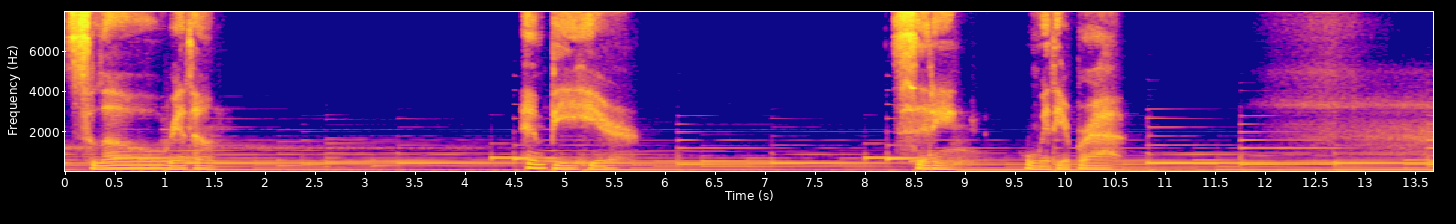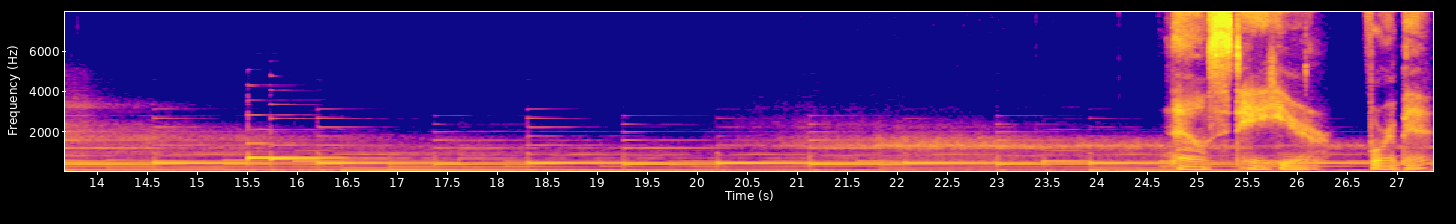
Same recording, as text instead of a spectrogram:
slow rhythm. And be here, sitting with your breath. Now stay here for a bit.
